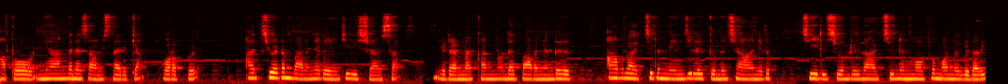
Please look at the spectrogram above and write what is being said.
അപ്പോൾ ഞാൻ തന്നെ സംസാരിക്കാം. ഉറപ്പ്. അച്ചുവേട്ടൻ പറഞ്ഞത് എനിക്ക് വിശ്വാസം. ഇടണ്ണ കണ്ണോടെ പറഞ്ഞിട്ട് അവൾ അച്ഛന്റെ നെഞ്ചിലേക്കൊന്ന് ചാഞ്ഞിട്ട് ചിരിച്ചുകൊണ്ടിരുന്ന അച്ഛന്റെ മുഖം ഒന്ന് വിടറി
